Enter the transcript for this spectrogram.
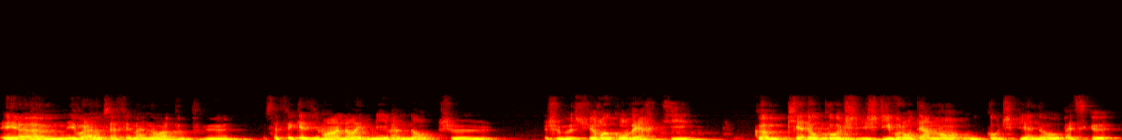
Et, et, voilà, donc ça fait maintenant un peu plus, ça fait quasiment un an et demi maintenant. Je, je me suis reconverti comme piano coach. Je dis volontairement ou coach piano parce que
